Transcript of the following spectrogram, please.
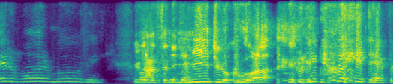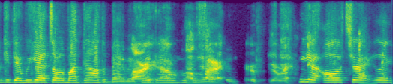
In one movie. You're Oh, not sending that. me to the cooler. Forget, forget that. Forget that. We gotta talk about the other Batman. Sorry, I'm- I'm sorry. You're right. We got off track. Like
